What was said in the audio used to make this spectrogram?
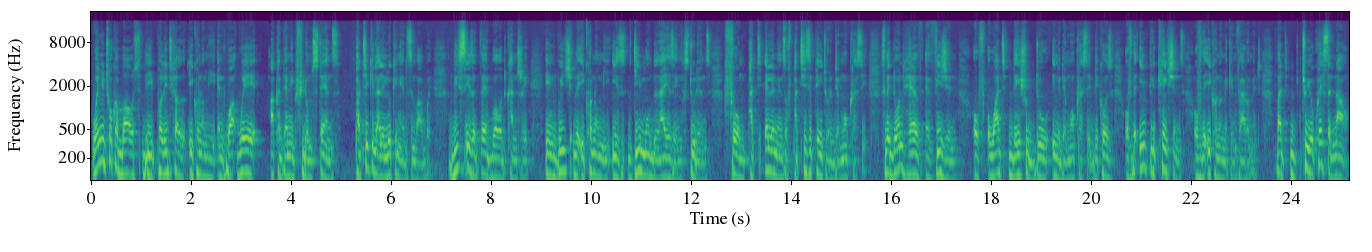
When you talk about the political economy and what where academic freedom stands, particularly looking at Zimbabwe. This is a third world country in which the economy is demobilizing students from elements of participatory democracy. So they don't have a vision of what they should do in a democracy because of the implications of the economic environment. But to your question now,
